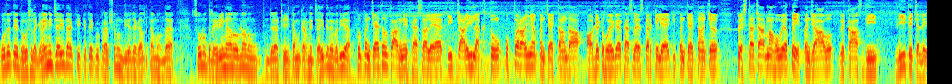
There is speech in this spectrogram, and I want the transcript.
ਉਹਦੇ ਤੇ ਦੋਸ਼ ਲੱਗਣਾ ਹੀ ਨਹੀਂ ਚਾਹੀਦਾ ਕਿ ਕਿਤੇ ਕੋਈ ਕਰਪਸ਼ਨ ਹੁੰਦੀ ਹੈ ਜਾਂ ਗਲਤ ਕੰਮ ਹੁੰਦਾ ਹੈ। ਸੋ ਉਹਨੂੰ ਦਲੇਰੀ ਨਾਲ ਉਹਨਾਂ ਨੂੰ ਜਿਹੜਾ ਠੀਕ ਕੰਮ ਕਰਨੇ ਚਾਹੀਦੇ ਨੇ, ਵਧੀਆ। ਸੋ ਪੰਚਾਇਤ ਵਿਭਾਗ ਨੇ ਫੈਸਲਾ ਲਿਆ ਕਿ 40 ਲੱਖ ਤੋਂ ਉੱਪਰ ਵਾਲੀਆਂ ਪੰਚਾਇਤਾਂ ਦਾ ਆਡਿਟ ਹੋਏਗਾ ਫੈਸਲਾ ਇਸ ਕਰਕੇ ਲਿਆ ਕਿ ਪੰਚਾਇਤਾਂ 'ਚ ਭ੍ਰਿਸ਼ਟਾਚਾਰ ਨਾ ਹੋਵੇ ਅਤੇ ਪੰਜਾਬ ਵਿਕਾਸ ਦੀ ਲੀਹ ਤੇ ਚੱਲੇ।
